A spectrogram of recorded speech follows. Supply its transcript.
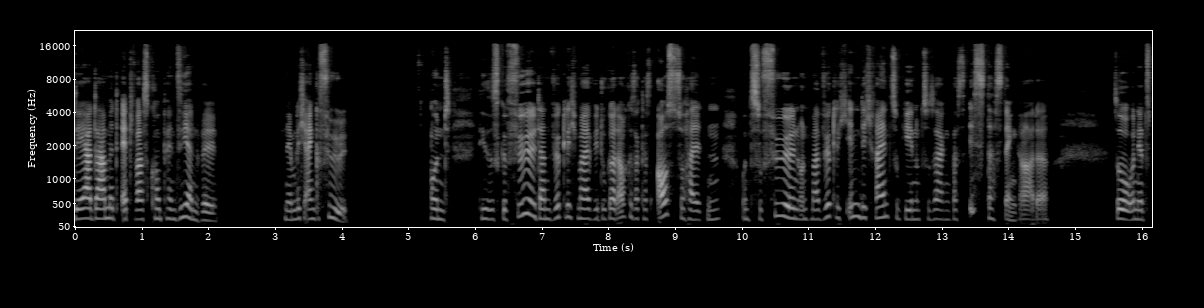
der damit etwas kompensieren will. Nämlich ein Gefühl. Und dieses Gefühl dann wirklich mal, wie du gerade auch gesagt hast, auszuhalten und zu fühlen und mal wirklich in dich reinzugehen und zu sagen, was ist das denn gerade? So, und jetzt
